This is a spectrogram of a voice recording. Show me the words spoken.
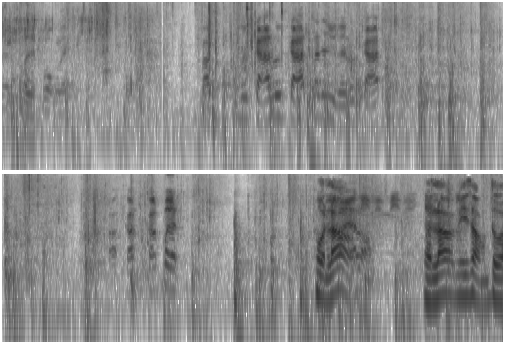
ยิงปืน บวกเลยก๊อตรูดการ์ดรูดการ์ดน่าจะอยู่ในรูดการ์ดก๊อตก๊อตก๊อตเปิดหมดแล้วตายแล้วเหรอไม่มีไม่มีหมดแล้วมีสองตัว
